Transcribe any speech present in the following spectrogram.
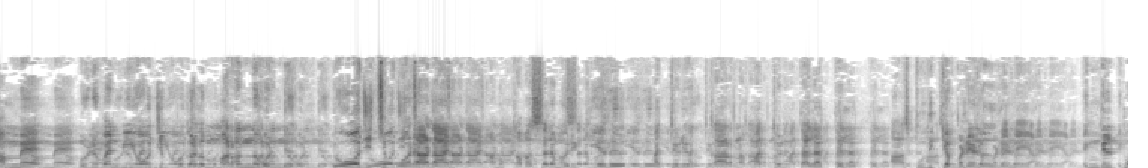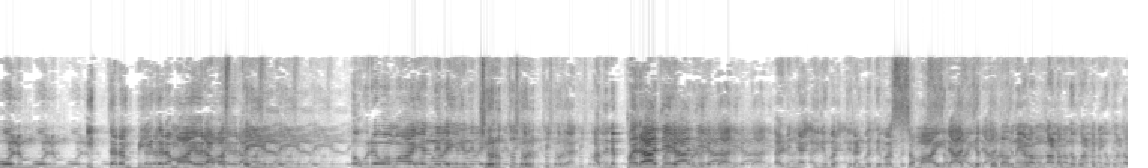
നമ്മെ മുഴുവൻ വിയോജിപ്പുകളും മറന്നുകൊണ്ട് യോജിച്ച് പോരാടാൻ നമുക്ക് അവസരം ഒരുക്കിയത് മറ്റൊരു കാരണം മറ്റൊരു തലത്തിൽ സ്തുതിക്കപ്പെടേണ്ടത് തന്നെയാണ്. എങ്കിൽ പോലും ഇത്തരം ഭീകരമായ ഒരു അവസ്ഥയിൽ ഗൗരവമായ നിലയിൽ ചെറുത്തു തോൽപ്പിക്കാൻ അതിനെ പരാജയപ്പെടുത്താൻ കഴിഞ്ഞ ഇരുപത്തിരണ്ട് ദിവസമായി രാജ്യത്തുടനീളം നടന്നുകൊണ്ടിരിക്കുന്ന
